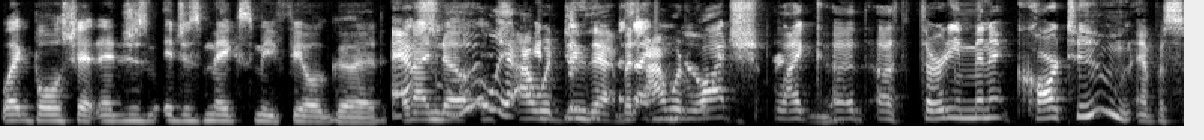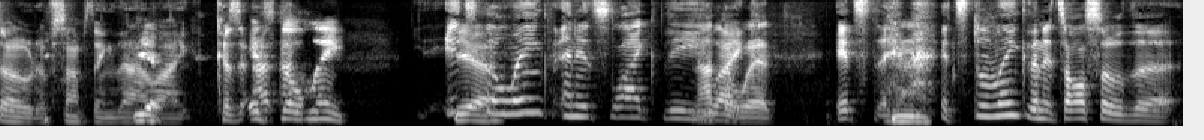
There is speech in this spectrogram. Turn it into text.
like bullshit and it just it just makes me feel good. Absolutely, and I know I would do that, but because I would watch like a, a thirty-minute cartoon episode of something that Yeah. I like because it's the length. it's yeah. the length and it's like the Not like the width. it's the Hmm. it's the length and it's also the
